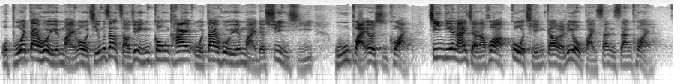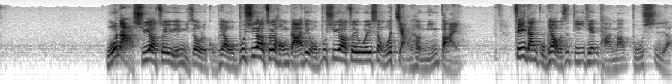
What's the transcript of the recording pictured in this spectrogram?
我不会带会员买吗？我节目上早就已经公开我带会员买的讯息，五百二十块。今天来讲的话，过前高了六百三十三块。我哪需要追元宇宙的股票？我不需要追宏达电，我不需要追威盛。我讲的很明白，这一档股票我是第一天谈吗？不是啊。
